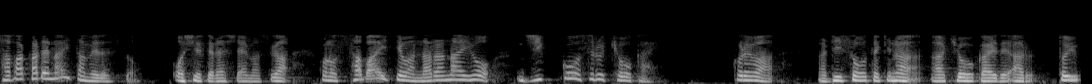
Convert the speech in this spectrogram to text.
裁かれないためですと教えてらっしゃいますが、この裁いてはならないを実行する教会。これは理想的な教会であるという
